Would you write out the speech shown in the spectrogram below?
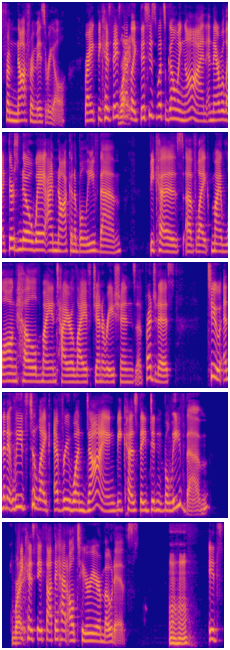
from not from Israel right because they said Right. like this is what's going on and they were like there's no way I'm not going to believe them because of like my long held my entire life generations of prejudice too and then it leads to like everyone dying because they didn't believe them Right. because they thought they had ulterior motives mm-hmm. It's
